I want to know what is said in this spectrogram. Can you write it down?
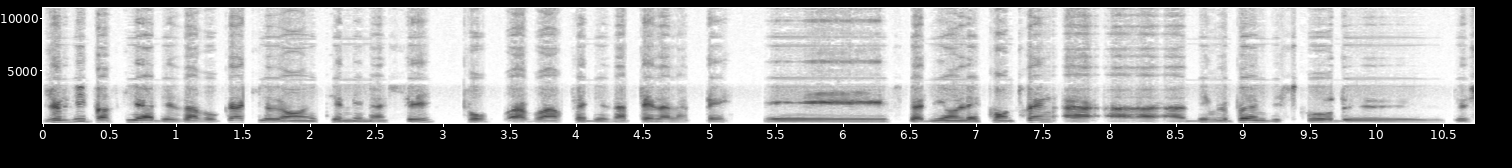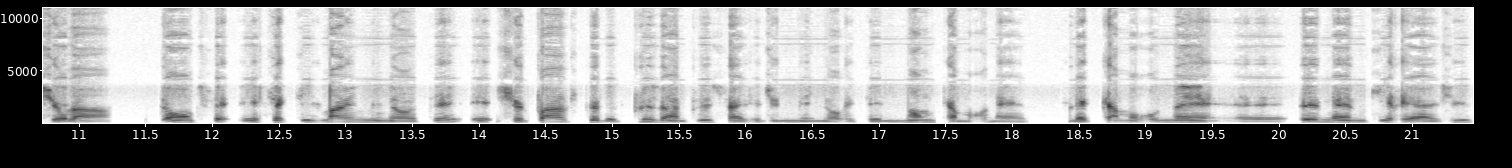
Je le dis parce qu'il y a des avocats qui ont été menacés pour avoir fait des appels à la paix. Et c'est-à-dire on les contraint à, développer un discours de, de violence. Donc c'est effectivement une minorité et je pense que de plus en plus il s'agit d'une minorité non camerounaise. Les Camerounais euh, eux-mêmes qui réagissent,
